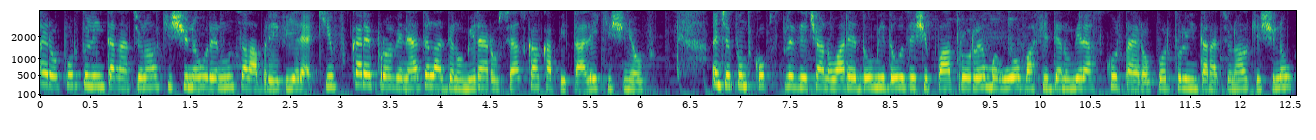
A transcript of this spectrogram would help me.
Aeroportul internațional Chișinău renunță la brevierea Chiv, care provenea de la denumirea rusească a capitalei Chișinău. Începând cu 18 ianuarie 2024, RMO va fi denumirea scurtă a aeroportului internațional Chișinău,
